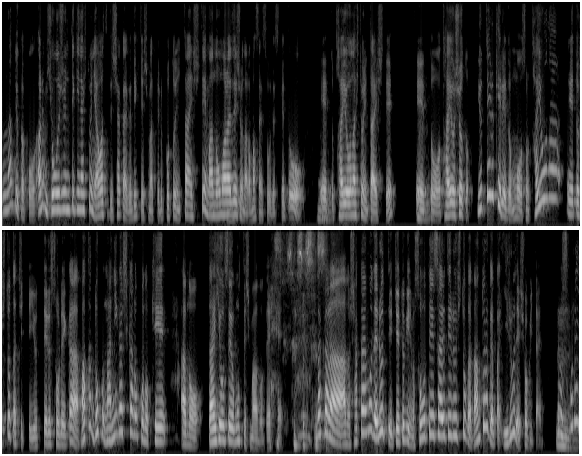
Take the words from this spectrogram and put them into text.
なんていうかこうある意味標準的な人に合わせて社会ができてしまっていることに対して、まあ、ノーマライゼーションなんかまさにそうですけど、うん、えーと、多様な人に対して、えーと、対応しようと言ってるけれどもその多様な、えーと、人たちって言ってるそれがまたどこ何がしかのこの経あの代表性を持ってしまうので。だからあの社会モデルって言ってる時にも想定されてる人がなんとなくやっぱいるでしょみたいな。でもそれっ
